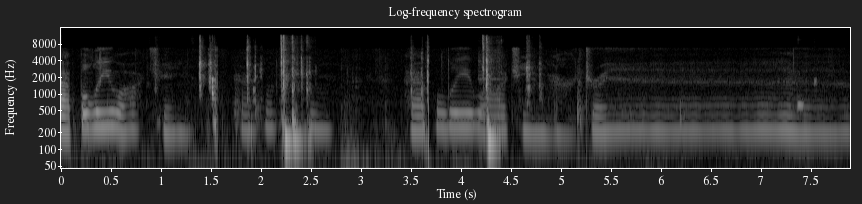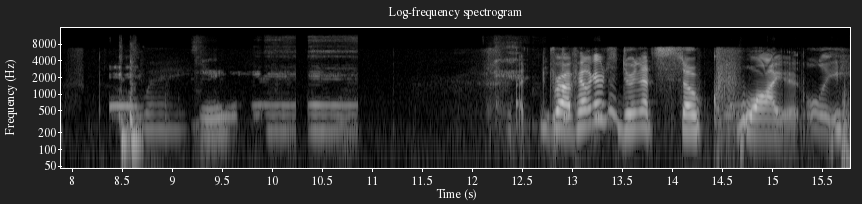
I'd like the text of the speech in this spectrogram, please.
happily watching, happily, watching her drift away. Uh, bro, I feel like I'm just doing that so quietly.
